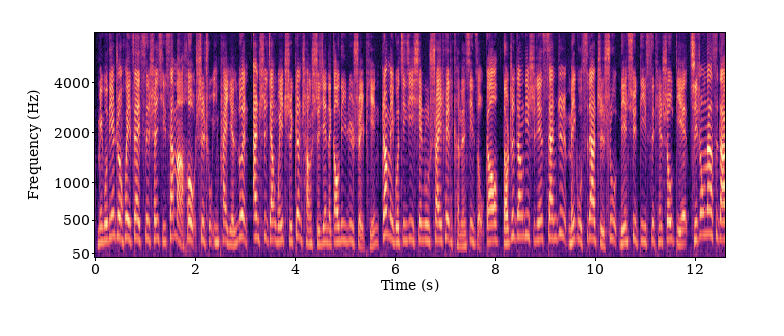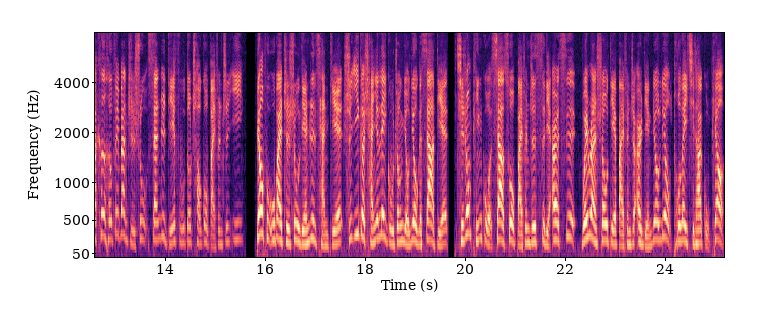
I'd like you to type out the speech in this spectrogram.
美国联准会再次升息三码后，释出鹰派言论，暗示将维持更长时间的高利率水平，让美国经济陷入衰退的可能性走高，导致当地时间三日，美股四大指数连续第四天收跌，其中纳斯达克和费半指数三日跌幅都超过百分之一。标普五百指数连日惨跌，十一个产业类股中有六个下跌，其中苹果下挫百分之四点二四，微软收跌百分之二点六六，拖累其他股票。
